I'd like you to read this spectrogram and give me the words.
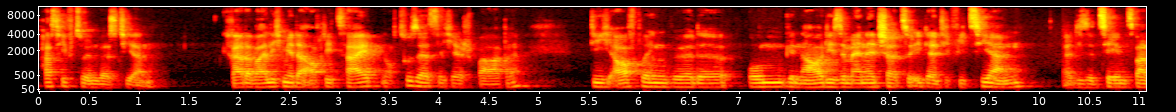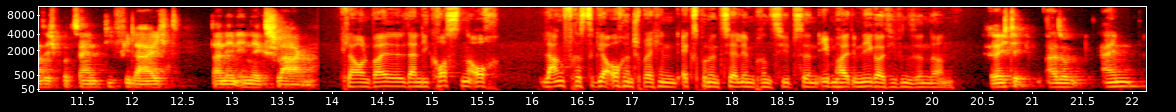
passiv zu investieren. Gerade weil ich mir da auch die Zeit noch zusätzlich erspare, die ich aufbringen würde, um genau diese Manager zu identifizieren, diese 10, 20 Prozent, die vielleicht dann den Index schlagen. Klar, und weil dann die Kosten auch langfristig ja auch entsprechend exponentiell im Prinzip sind, eben halt im negativen Sinn dann. Richtig. Also ein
